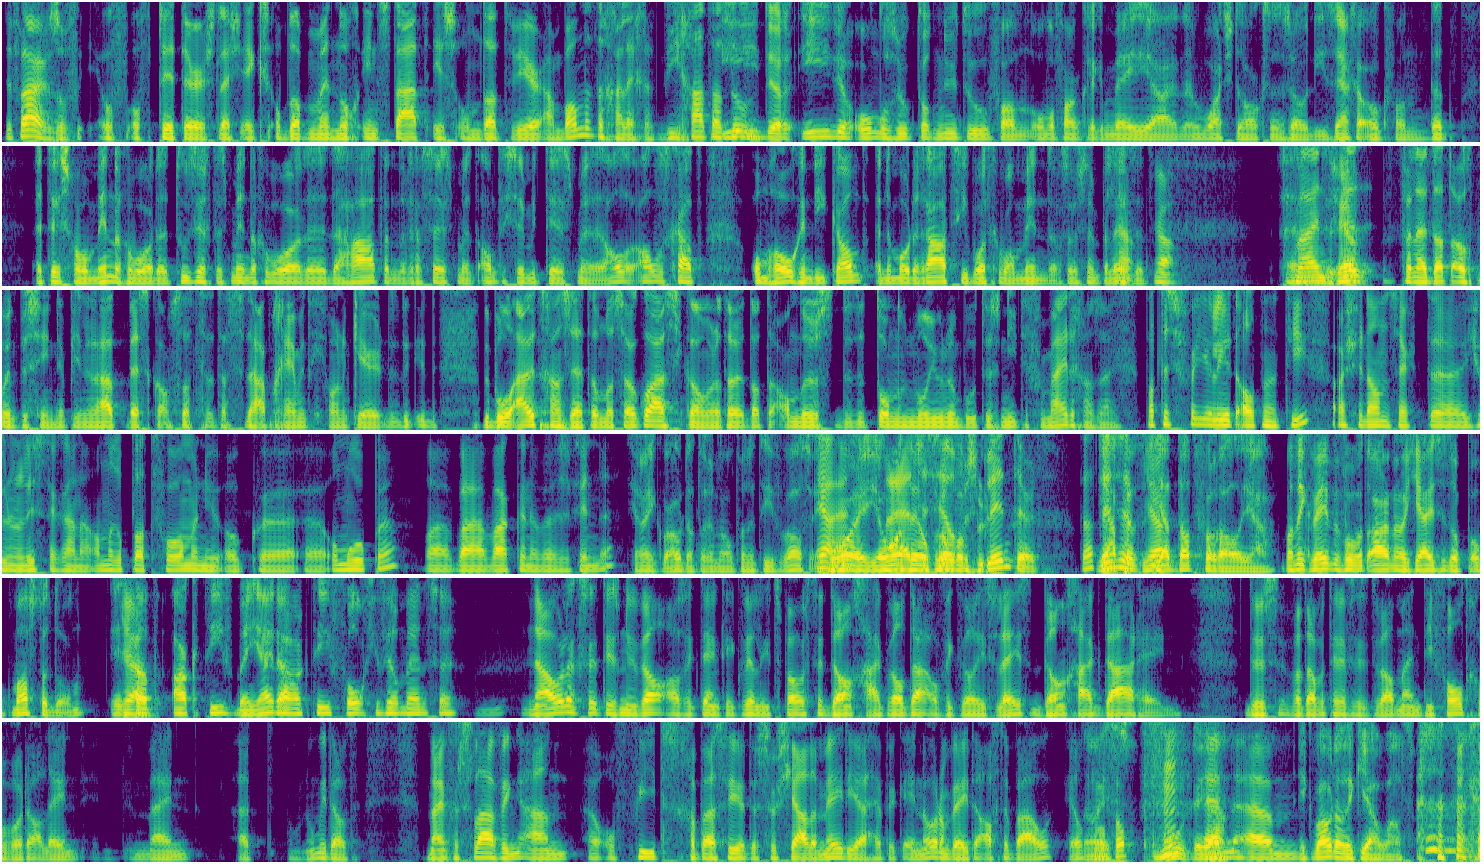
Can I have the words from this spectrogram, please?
De vraag is of, of, of Twitter slash X op dat moment nog in staat is om dat weer aan banden te gaan leggen. Wie gaat dat doen? Ieder, ieder onderzoek tot nu toe van onafhankelijke media en, en watchdogs en zo, die zeggen ook van dat het is gewoon minder geworden. Het toezicht is minder geworden. De haat en de racisme, het antisemitisme, al, alles gaat omhoog in die kant. En de moderatie wordt gewoon minder. Zo simpel is Ja. het. Ja. Eh, maar dus eh, ja. vanuit dat oogpunt bezien heb je inderdaad best kans dat, dat ze daar op een gegeven moment gewoon een keer de, de, de boel uit gaan zetten. Omdat ze ook wel aanzien komen dat er, dat er anders de, de tonnen miljoenen boetes niet te vermijden gaan zijn. Wat is voor jullie het alternatief? Als je dan zegt, eh, journalisten gaan naar andere platformen, nu ook eh, eh, omroepen. Waar, waar, waar kunnen we ze vinden? ja, ik wou dat er een alternatief was. Ik Ja, hoor, je hoort het heel is veel heel versplinterd. Dat Ja, is het. ja, dat vooral, ja. Want ik weet bijvoorbeeld, Arnoud, jij zit op, op Mastodon. Is Ja. dat actief? Ben jij daar actief? Volg je veel mensen? Nauwelijks. Het is nu wel als ik denk ik wil iets posten, dan ga ik wel daar. Of ik wil iets lezen, dan ga ik daarheen. Dus wat dat betreft is het wel mijn default geworden. Alleen mijn, het- hoe noem je dat? Mijn verslaving aan eh, op feeds gebaseerde sociale media heb ik enorm weten af te bouwen. Heel trots Nice. op. Ja. En ehm, ik wou dat ik jou was.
